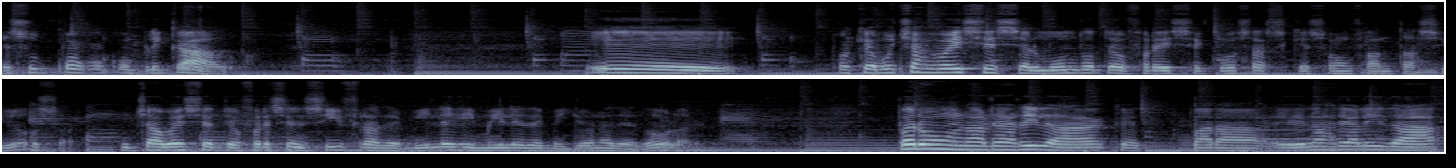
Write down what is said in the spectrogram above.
es un poco complicado. Porque muchas veces el mundo te ofrece cosas que son fantasiosas. Muchas veces te ofrecen cifras de miles y miles de millones de dólares. Pero en la realidad, que para en la realidad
